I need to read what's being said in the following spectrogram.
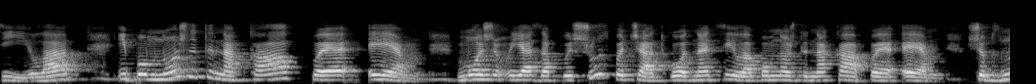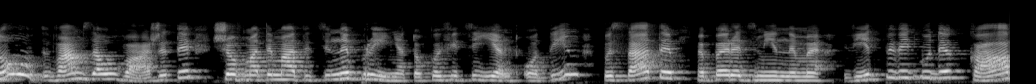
ціла і помножити на КПМ. Можемо, я запишу спочатку 1 ціла помножити на КПМ, щоб знову вам зауважити, що в математиці не прийнято коефіцієнт 1 писати перед змінними. Відповідь буде К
